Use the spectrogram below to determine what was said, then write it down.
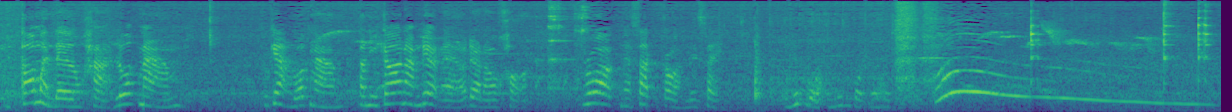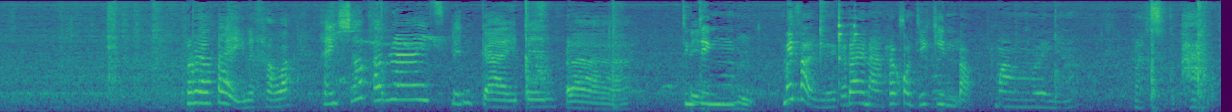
ำก็เหมือนเดิมค่ะ ลวกน้ำทุกอย่างลวกน้ำตอนนี้ก็น้ำเดือดแล้ว เดี๋ยวเราขอลวกเนื้อสัตว์ก่อนเลยใส่ลูกบดลูกบดเลยก็แล้วแต่อีกนะคะว่าใครชอบอะไรเป็นไก่เป็นปลาจริงเป็นหมึกๆไม่ใส่เลยก็ได้นะ ถ้าคนที่กินแบบมังอะไรเงี้ยรักสุขภาพอะ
